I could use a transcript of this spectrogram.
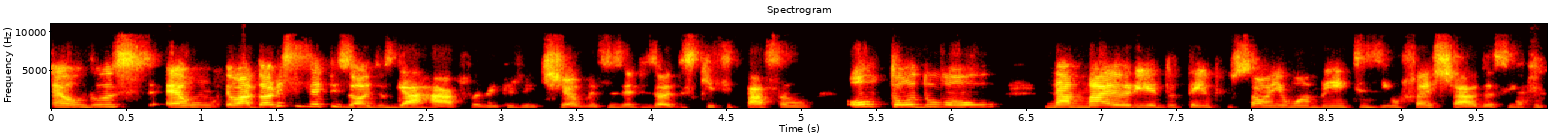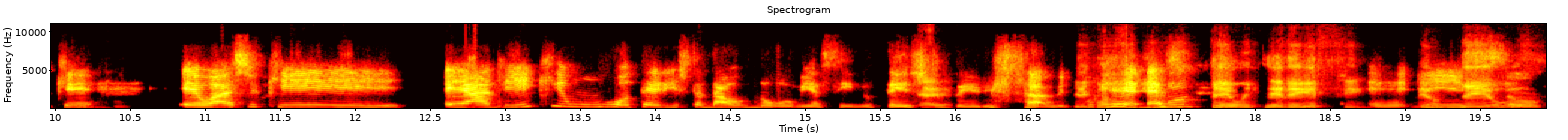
É um dos. É um, eu adoro esses episódios garrafa, né? Que a gente chama, esses episódios que se passam ou todo ou na maioria do tempo só em um ambientezinho fechado, assim, porque eu acho que é ali que um roteirista dá o nome, assim, no texto É. dele, sabe? Ele Porque é, manter o interesse. é Meu isso. Deus.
